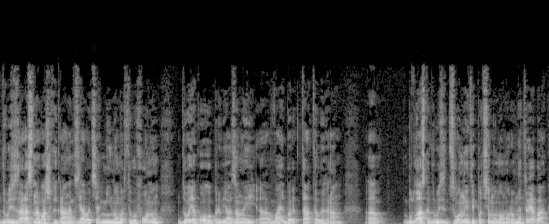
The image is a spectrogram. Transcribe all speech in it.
Друзі, зараз на ваших екранах з'явиться мій номер телефону, до якого прив'язаний е, Viber та Telegram. Е, Будь ласка, друзі, дзвонити по цьому номеру не треба.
